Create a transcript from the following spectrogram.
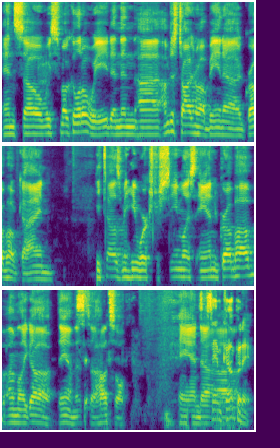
And so we smoke a little weed, and then uh, I'm just talking about being a Grubhub guy, and he tells me he works for Seamless and Grubhub. I'm like, "Oh, damn, that's a hustle." And uh, Same company.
